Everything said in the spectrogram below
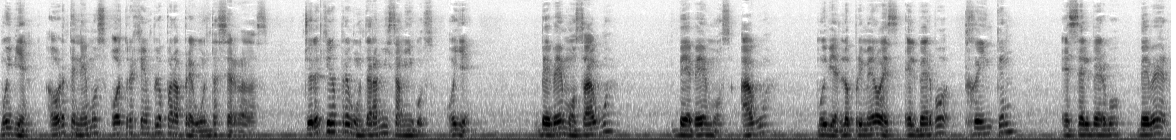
Muy bien, ahora tenemos otro ejemplo para preguntas cerradas. Yo le quiero preguntar a mis amigos, oye, ¿bebemos agua? ¿Bebemos agua? Muy bien, lo primero es, el verbo trinken es el verbo beber.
